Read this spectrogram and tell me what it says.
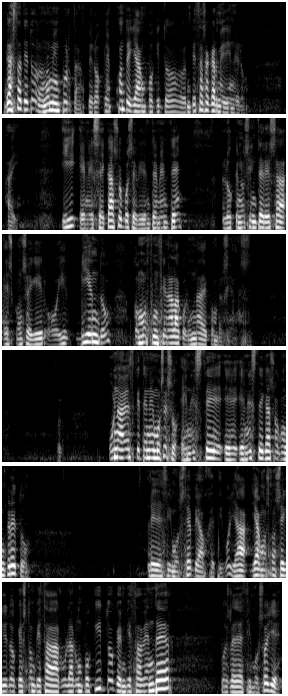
Gástate todo, no me importa, pero eh, ponte ya un poquito, empieza a sacarme dinero. Ahí. Y en ese caso, pues evidentemente, lo que nos interesa es conseguir o ir viendo cómo funciona la columna de conversiones. Una vez que tenemos eso, en este, eh, en este caso concreto, le decimos CPA objetivo. Ya, ya hemos conseguido que esto empieza a rular un poquito, que empieza a vender, pues le decimos, oye,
